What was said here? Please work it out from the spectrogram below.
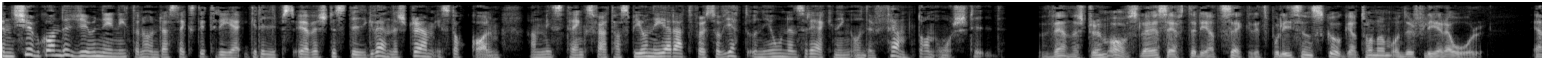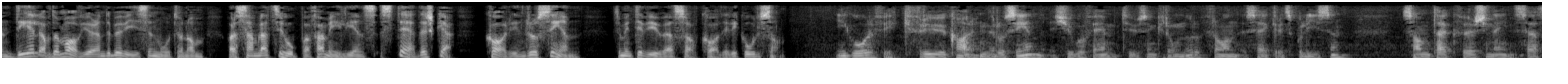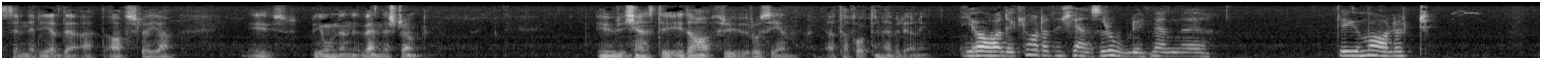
Den 20 juni 1963 grips överste Stig Wennerström i Stockholm. Han misstänks för att ha spionerat för Sovjetunionens räkning under 15 års tid. Wennerström avslöjas efter det att säkerhetspolisen skuggat honom under flera år. En del av de avgörande bevisen mot honom har samlats ihop av familjens städerska, Karin Rosén, som intervjuas av Karl-Erik Olsson. Igår fick fru Karin Rosén 25 000 kronor från säkerhetspolisen som tack för sina insatser när det gällde att avslöja eh, spionen Wennerström. Hur känns det idag, fru Rosén, att ha fått den här belöningen? Ja, det är klart att det känns roligt, men eh, det är ju malört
